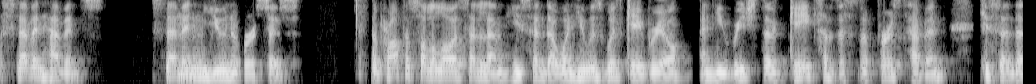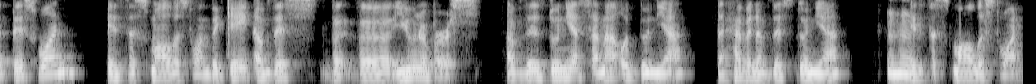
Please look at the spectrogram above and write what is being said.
seven heavens, 7 universes. The Prophet ﷺ, he said that when he was with Gabriel and he reached the gates of this, the first heaven, he said that this one is the smallest one. The gate of this, the, the universe of this dunya, sama'ud dunya, the heaven of this dunya, Mhm. is the smallest one.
